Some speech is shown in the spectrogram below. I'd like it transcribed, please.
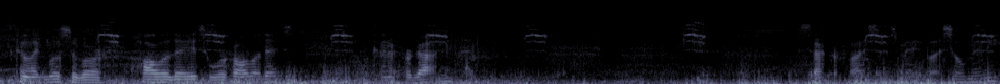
It's kind of like most of our holidays, war holidays, kind of forgotten. Sacrifices made by so many.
